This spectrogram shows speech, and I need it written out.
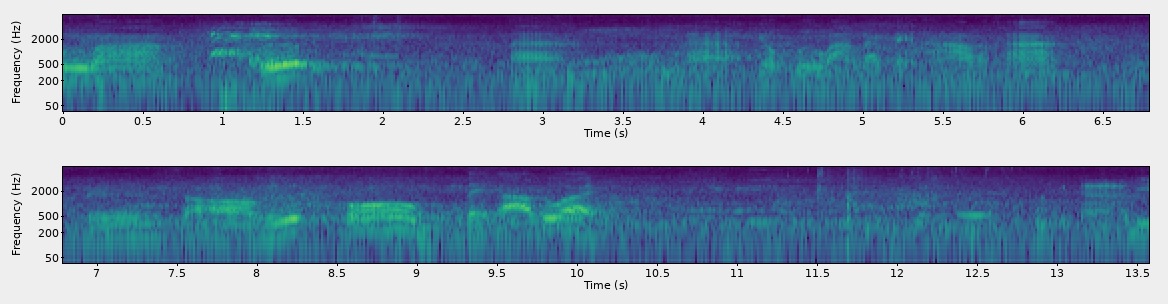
มือวางปึ๊บอ่าดีมากยกมือวางแล้วเตะเท้านะคะหนึ่งสองฮึบก้มเตะเท้าด้วยอ่าดี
